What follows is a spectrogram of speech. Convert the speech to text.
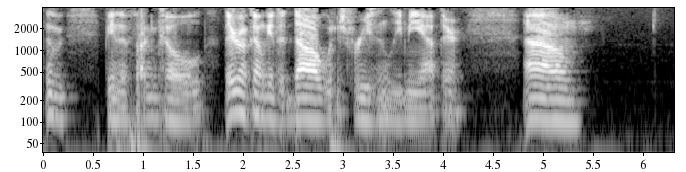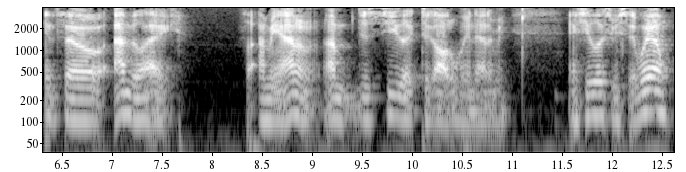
going to be in the fucking cold. They're going to come get the dog when it's freezing and leave me out there. Um, and so I'm like, I mean, I don't, I'm just, she like took all the wind out of me. And she looks at me and said, well,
